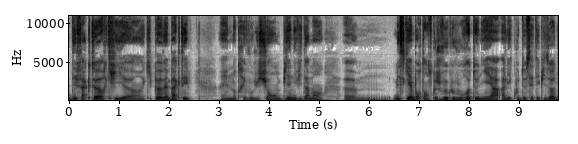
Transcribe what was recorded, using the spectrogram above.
des facteurs qui, qui peuvent impacter. Hein, notre évolution, bien évidemment. Euh, mais ce qui est important, ce que je veux que vous reteniez à, l'écoute de cet épisode,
